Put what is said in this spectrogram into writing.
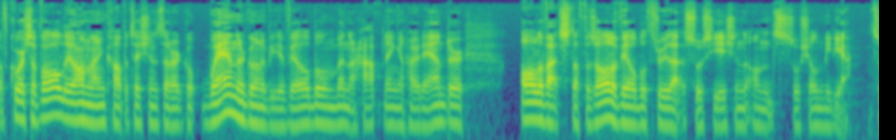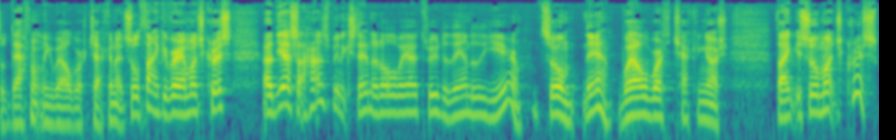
of course, of all the online competitions that are go- when they're going to be available and when they're happening and how to enter all of that stuff is all available through that association on social media. So definitely well worth checking out. So thank you very much, Chris. And yes, it has been extended all the way out through to the end of the year. So yeah, well worth checking out. Thank you so much, Chris.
